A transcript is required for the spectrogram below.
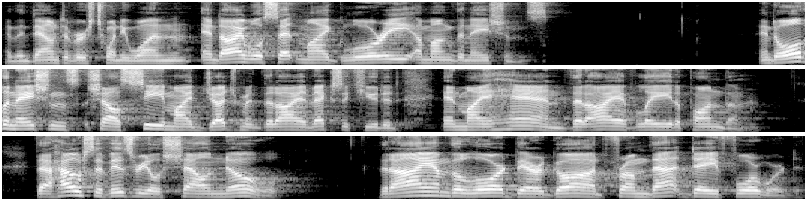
And then down to verse 21 And I will set my glory among the nations and all the nations shall see my judgment that I have executed, and my hand that I have laid upon them. The house of Israel shall know that I am the Lord their God from that day forward.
